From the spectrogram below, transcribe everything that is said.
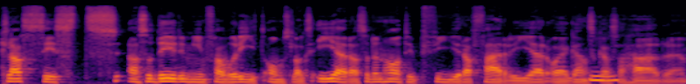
klassiskt, alltså det är min favoritomslagsera. Så den har typ fyra färger och är ganska Mm. så här eh,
